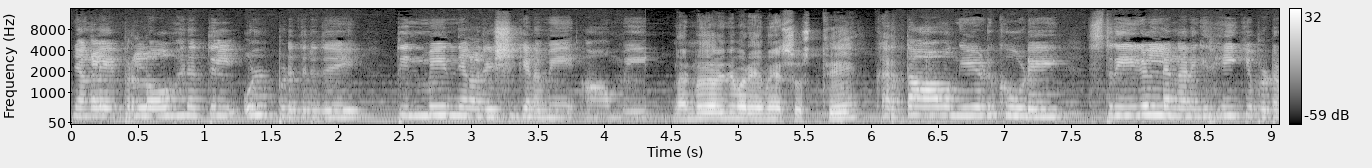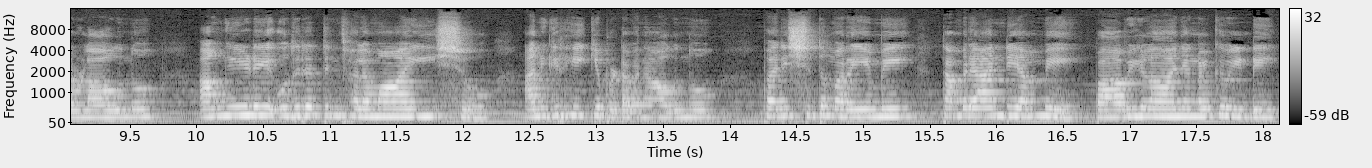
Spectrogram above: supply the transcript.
ഞങ്ങളെ പ്രലോഭനത്തിൽ ഉൾപ്പെടുത്തരുതേ. തിന്മയിൽ ഞങ്ങൾ രക്ഷിക്കണമേ. ആമേ നന്മ തെളിഞ്ഞു പറയുമേ സ്വസ്തി. കർത്താവ് അങ്ങയുടെ കൂടെ സ്ത്രീകളിൽ അങ്ങ് അനുഗ്രഹിക്കപ്പെട്ടവളാകുന്നു. അങ്ങയുടെ ഉദരത്തിൻ ഫലമായി ഈശോ അനുഗ്രഹിക്കപ്പെട്ടവനാകുന്നു. പരിശുദ്ധ മറിയമേ തമ്പുരാന്റെ അമ്മേ പാപികളായ ഞങ്ങൾക്ക് വേണ്ടി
